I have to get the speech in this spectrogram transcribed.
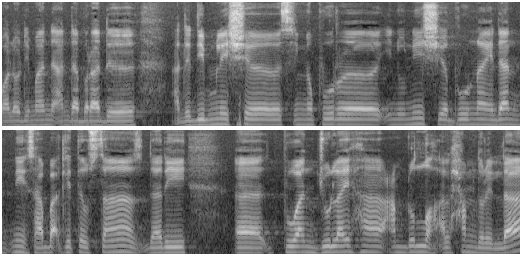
walau di mana anda berada, ada di Malaysia, Singapura, Indonesia, Brunei dan ni sahabat kita Ustaz dari uh, Puan Julaiha Abdullah. Alhamdulillah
